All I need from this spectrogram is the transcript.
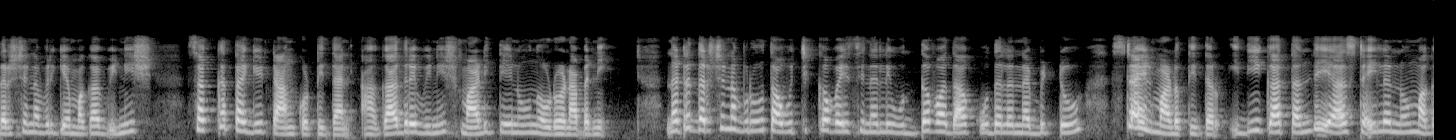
ದರ್ಶನ್ ಅವರಿಗೆ ಮಗ ವಿನೀಶ್ ಸಖತ್ತಾಗಿ ಟಾಂಗ್ ಕೊಟ್ಟಿದ್ದಾನೆ. ಹಾಗಾದ್ರೆ ವಿನೀಶ್ ಮಾಡಿದ್ದೇನು ನೋಡೋಣ ಬನ್ನಿ. ನಟ ದರ್ಶನ್ ಅವರು ತಾವು ಚಿಕ್ಕ ವಯಸ್ಸಿನಲ್ಲಿ ಉದ್ದವಾದ ಕೂದಲನ್ನ ಬಿಟ್ಟು ಸ್ಟೈಲ್ ಮಾಡುತ್ತಿದ್ದರು. ಇದೀಗ ತಂದೆಯ ಸ್ಟೈಲನ್ನು ಮಗ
